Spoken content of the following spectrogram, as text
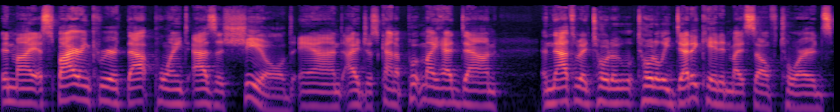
in my aspiring career at that point as a shield. And I just kind of put my head down, and that's what I totally, totally dedicated myself towards.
